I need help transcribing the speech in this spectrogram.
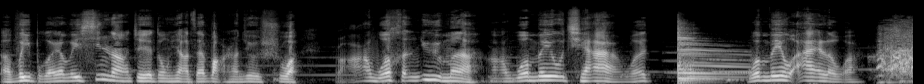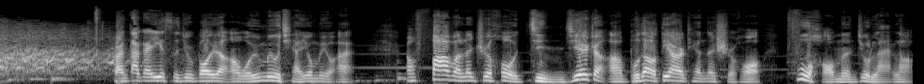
呃微博呀、微信呐这些东西啊，在网上就说。啊，我很郁闷啊！我没有钱，我我没有爱了，我反正大概意思就是抱怨啊，我又没有钱，又没有爱。然后发完了之后，紧接着啊，不到第二天的时候，富豪们就来了，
